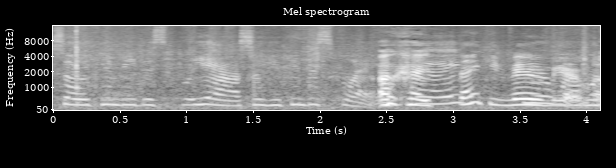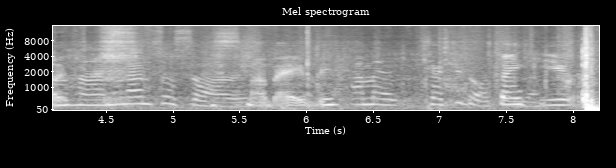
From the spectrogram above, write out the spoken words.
So it can be display. Yeah, so you can display. Okay. Thank you very, You're very welcome, much. hon. And I'm so sorry. My baby. I'm gonna check your door. Thank you. Yep,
